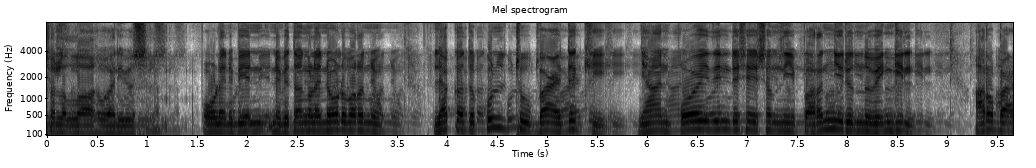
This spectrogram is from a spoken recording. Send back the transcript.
സല്ലല്ലാഹു അലൈഹി വസല്ലം അപ്പോൾ നബി തങ്ങൾ എന്നോട് പറഞ്ഞു ലഖദ് ഖുൽതു ബഅദകി ഞാൻ പോയതിന്റെ ശേഷം നീ പറഞ്ഞിരുന്നുവെങ്കിൽ അർബഅ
